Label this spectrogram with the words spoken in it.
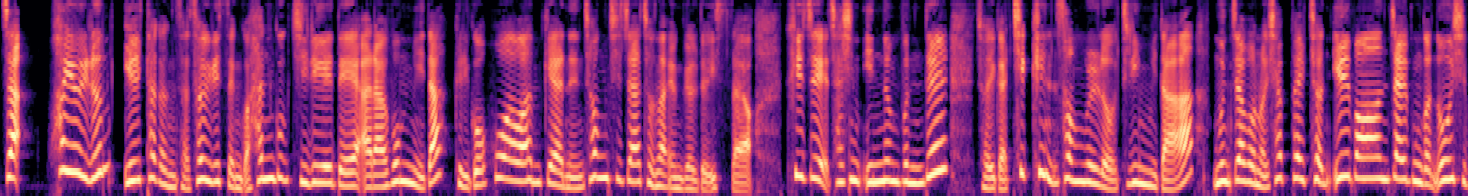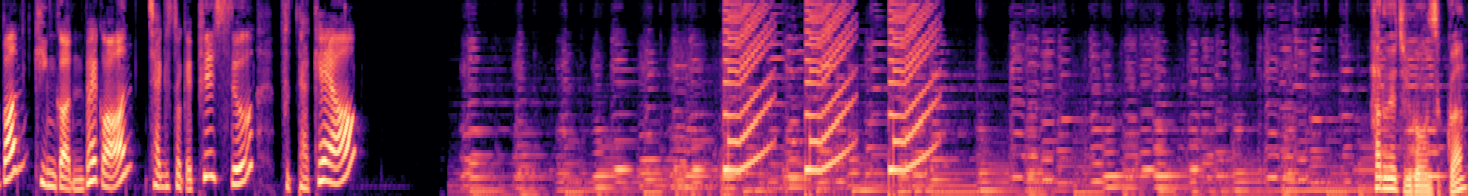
자, 화요일은 일타 강사 서유리 쌤과 한국 지리에 대해 알아봅니다. 그리고 호화와 함께하는 청취자 전화 연결도 있어요. 퀴즈에 자신 있는 분들 저희가 치킨 선물로 드립니다. 문자 번호 샵 8001번 짧은 건 50원 긴 건 100원 자기소개 필수 부탁해요. 하루의 즐거운 습관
